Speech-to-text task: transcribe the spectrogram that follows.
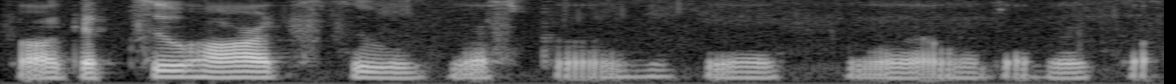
So I'll get two hearts, two whisper, yes, uh, whatever it's called.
